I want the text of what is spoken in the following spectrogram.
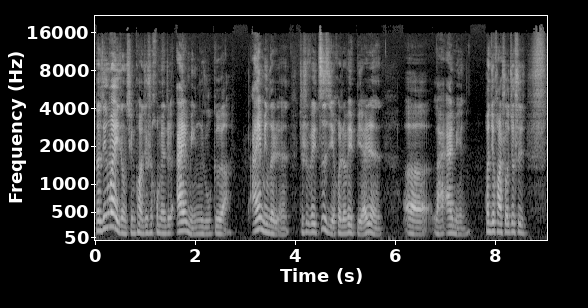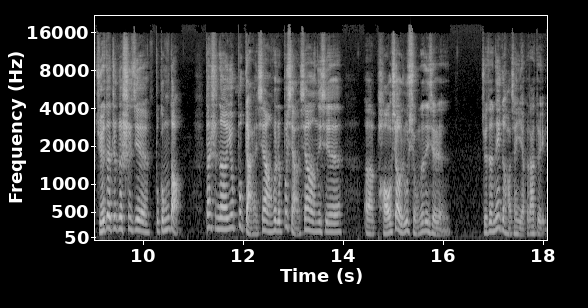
那另外一种情况就是后面这个哀鸣如歌啊，哀鸣的人就是为自己或者为别人，呃，来哀鸣。换句话说，就是觉得这个世界不公道，但是呢又不敢像或者不想像那些呃咆哮如熊的那些人，觉得那个好像也不大对。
